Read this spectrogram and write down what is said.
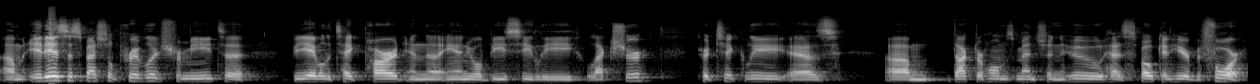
Um, it is a special privilege for me to be able to take part in the annual BC Lee lecture, particularly as um, Dr. Holmes mentioned, who has spoken here before.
